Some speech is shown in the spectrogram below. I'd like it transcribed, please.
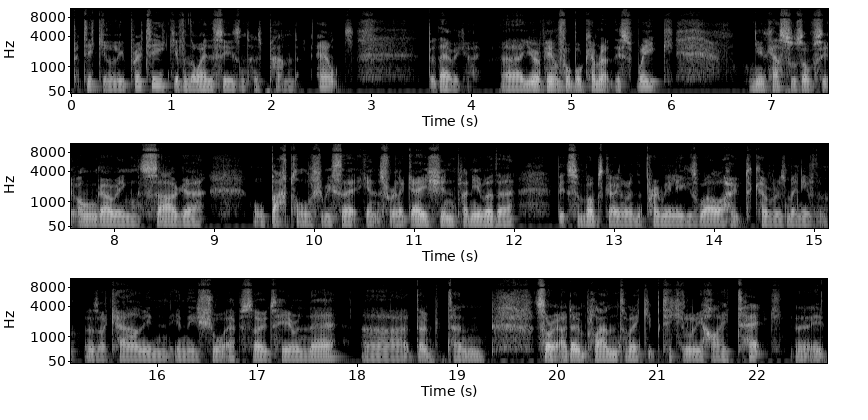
particularly pretty given the way the season has panned out. But there we go. Uh, European football coming up this week. Newcastle's obviously ongoing saga or battle, should we say, against relegation. Plenty of other bits and bobs going on in the Premier League as well. I hope to cover as many of them as I can in, in these short episodes here and there. Uh, don't pretend, sorry, I don't plan to make it particularly high tech. Uh, it's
